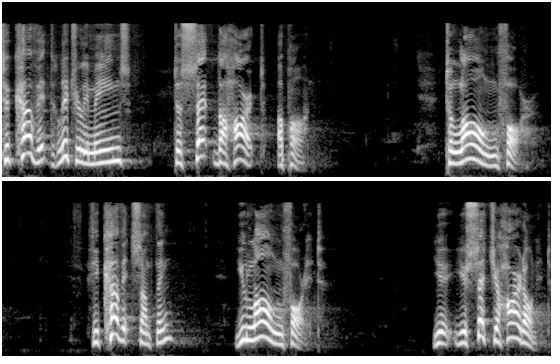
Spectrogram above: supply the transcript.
to covet literally means to set the heart upon, to long for. If you covet something, you long for it. You, you set your heart on it.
